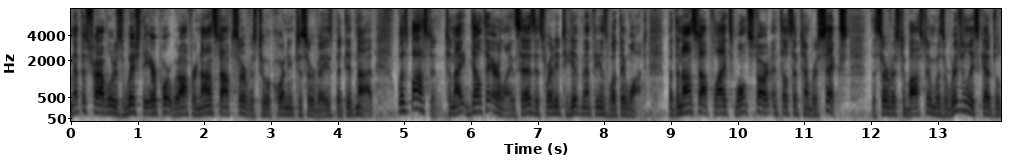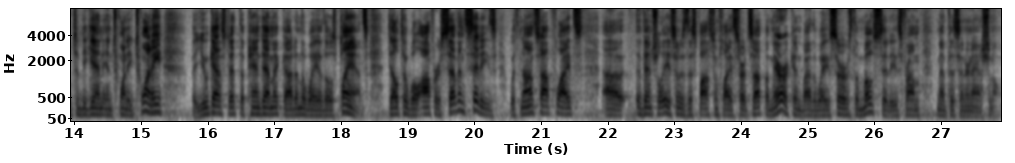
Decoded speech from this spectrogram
Memphis travelers wish the airport would offer nonstop service to, according to surveys, but did not, was Boston. Tonight, Delta Airlines says it's ready to give Memphians what they want. But the nonstop flights won't start until September 6. The service to Boston was originally scheduled to begin in 2020, but you guessed it, the pandemic got in the way of those plans. Delta will offer seven cities with nonstop flights uh, eventually, as soon as this Boston flight starts up. American, by the way, serves the most cities from Memphis International.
